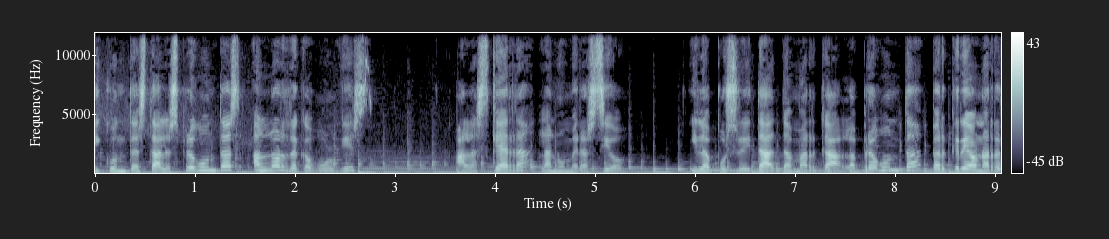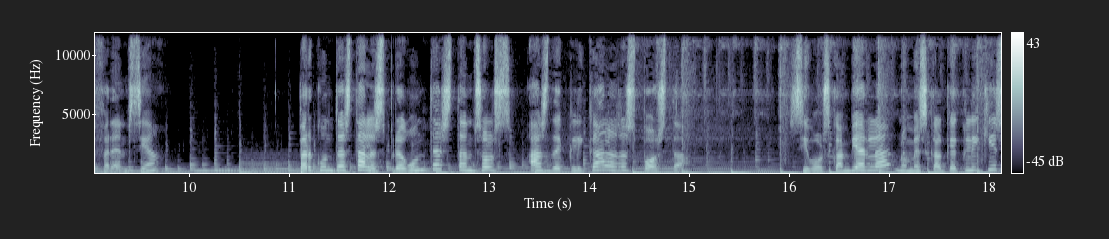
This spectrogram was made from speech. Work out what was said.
i contestar les preguntes en l'ordre que vulguis. A l'esquerra, la numeració i la possibilitat de marcar la pregunta per crear una referència. Per contestar les preguntes tan sols has de clicar la resposta si vols canviar-la, només cal que cliquis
